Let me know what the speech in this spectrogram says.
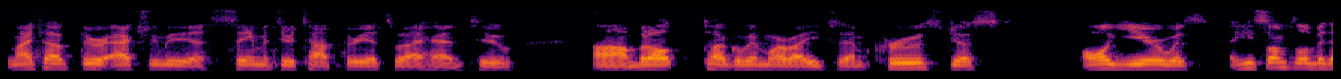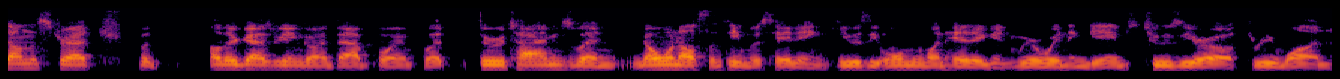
my top three are actually be the same as your top three. That's what I had too. Um, but I'll talk a little bit more about each of them. Cruz just all year was he slumped a little bit down the stretch, but other guys were getting going at that point. But through times when no one else on the team was hitting, he was the only one hitting, and we were winning games 2-0, 3-1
